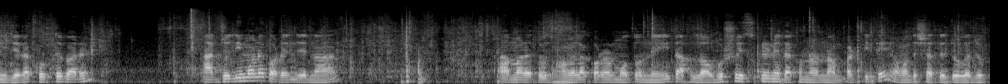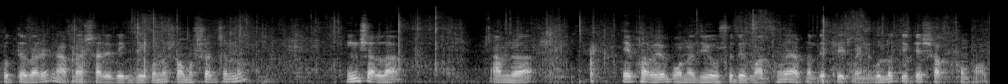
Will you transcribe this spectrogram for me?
নিজেরা করতে পারেন। আর যদি মনে করেন যে, না, আমার এত ঝামেলা করার মতো নেই, তাহলে অবশ্যই স্ক্রিনে দেখানোর নাম্বারটিতে আমাদের সাথে যোগাযোগ করতে পারেন আপনার শারীরিক যে কোনো সমস্যার জন্য। ইনশাল্লাহ আমরা এভাবে বনজি ওষুধের মাধ্যমে আপনাদের ট্রিটমেন্টগুলো দিতে সক্ষম হব।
